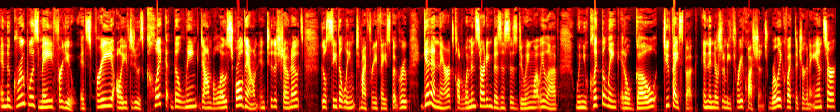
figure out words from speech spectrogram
and the group was made for you. It's free. All you have to do is click the link down below, scroll down into the show notes. You'll see the link to my free Facebook group. Get in there. It's called Women Starting Businesses Doing What We Love. When you click the link, it'll go to Facebook, and then there's going to be three questions really quick that you're going to answer.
